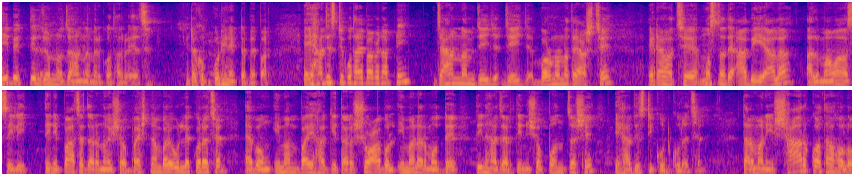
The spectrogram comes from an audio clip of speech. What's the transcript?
এই ব্যক্তির জন্য জাহান নামের কথা রয়েছে। এটা খুব কঠিন একটা ব্যাপার। এই হাদিসটি কোথায় পাবেন আপনি? জাহান্নাম যেই যেই বর্ণনাতে আসছে, এটা হচ্ছে মুসনাদে আবি আলা আল মাওয়াসিলি তিনি পাঁচ হাজার নয়শো বাইশ নম্বরে উল্লেখ করেছেন এবং ইমাম বাই হাকি তার শোয়াবুল ইমানের মধ্যে তিন হাজার তিনশো পঞ্চাশে এই হাদিসটি কোট করেছেন। তার মানে সার কথা হলো,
